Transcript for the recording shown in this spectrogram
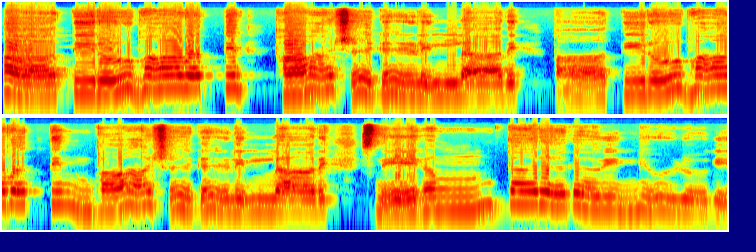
ആ തിരുഭാവത്തിൻ ഭാഷകളില്ലാതെ ആ ഭാഷകളില്ലാതെ സ്നേഹം കരകവിഞ്ഞൊഴുകി.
